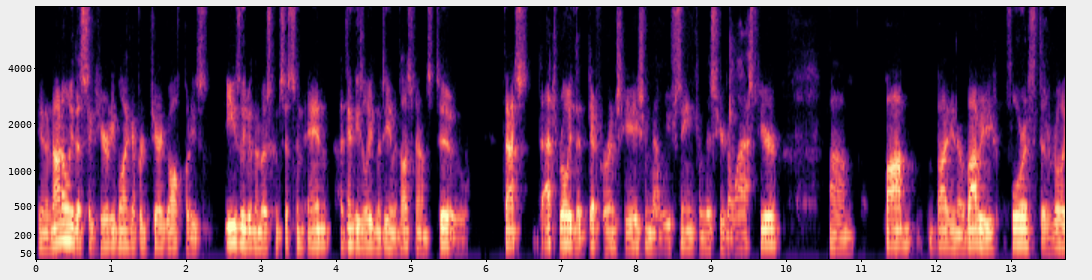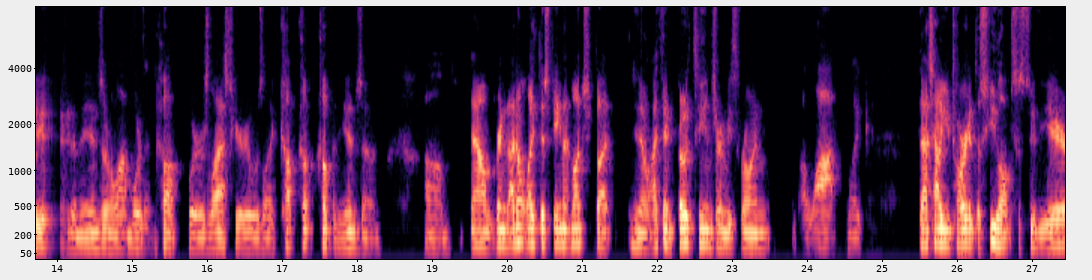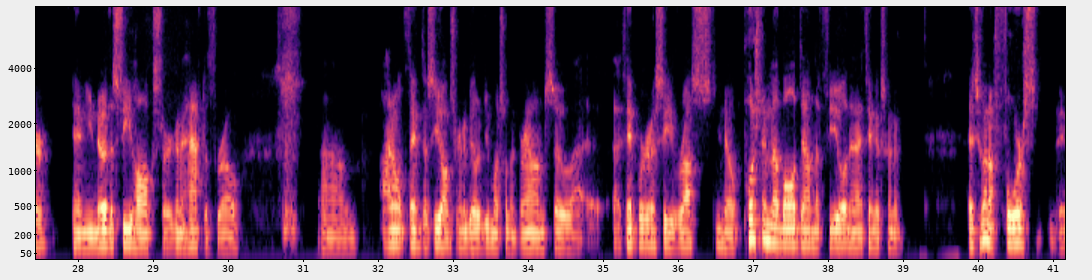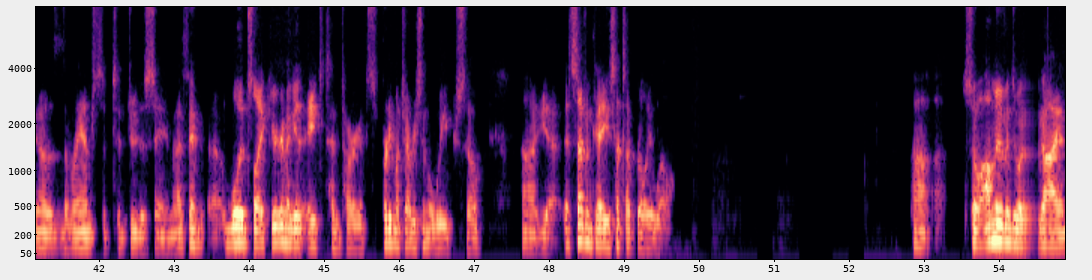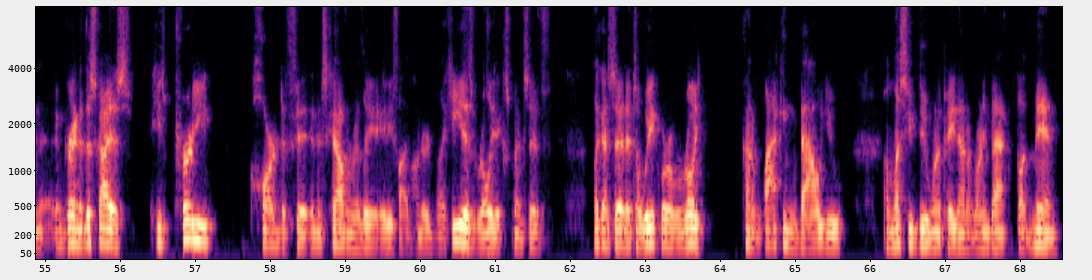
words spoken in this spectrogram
you know not only the security blanket for Jared Goff, but he's easily been the most consistent, and I think he's leading the team in touchdowns too. That's that's really the differentiation that we've seen from this year to last year. Um, Bob, Bob, you know, Bobby Forrest is really in the end zone a lot more than Kupp, whereas last year it was like Kupp, Cup, Kupp in the end zone. Um, now, granted, I don't like this game that much, but you know, I think both teams are going to be throwing a lot. Like that's how you target the Seahawks is through the air, and you know the Seahawks are going to have to throw. Um, I don't think the Seahawks are going to be able to do much on the ground, so I, I think we're going to see Russ, you know, pushing the ball down the field, and I think it's going to it's going to force you know the Rams to, to do the same. And I think uh, Woods like you're going to get eight to ten targets pretty much every single week. So uh, yeah, at seven K he sets up really well. Uh, so I'll move into a guy, and, and granted, this guy is he's pretty hard to fit, and it's Calvin Ridley, eighty five hundred. Like he is really expensive. Like I said, it's a week where we're really kind of lacking value, unless you do want to pay down at running back. But man,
